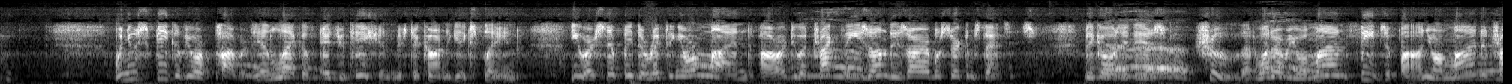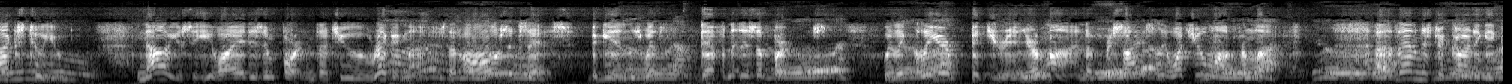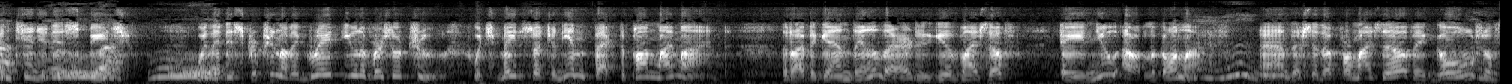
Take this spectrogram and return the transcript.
When you speak of your poverty and lack of education, Mr. Carnegie explained, you are simply directing your mind power to attract these undesirable circumstances. Because it is true that whatever your mind feeds upon, your mind attracts to you. Now you see why it is important that you recognize that all success begins with definiteness of purpose, with a clear picture in your mind of precisely what you want from life. Uh, then Mr. Carnegie continued his speech with a description of a great universal truth which made such an impact upon my mind that I began then and there to give myself a new outlook on life and set up for myself a goal so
